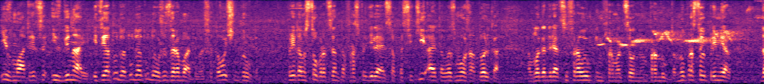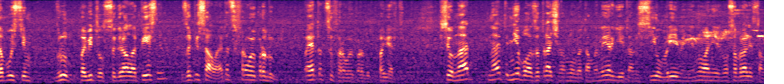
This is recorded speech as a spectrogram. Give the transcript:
и в матрице, и в бинаре. И ты оттуда, оттуда, оттуда уже зарабатываешь. Это очень круто. При этом 100% распределяется по сети, а это возможно только благодаря цифровым информационным продуктам. Ну, простой пример. Допустим, группа Beatles сыграла песню, записала. Это цифровой продукт. Это цифровой продукт, поверьте. Все, на, на это не было затрачено много там энергии, там, сил, времени. Ну, они ну, собрались там,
